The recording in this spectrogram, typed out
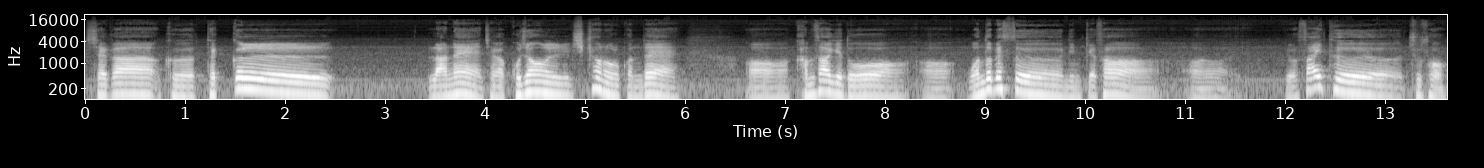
제가 그 댓글 란에 제가 고정을 시켜 놓을 건데 어, 감사하게도 어, 원더베스 님께서 어, 요 사이트 주소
